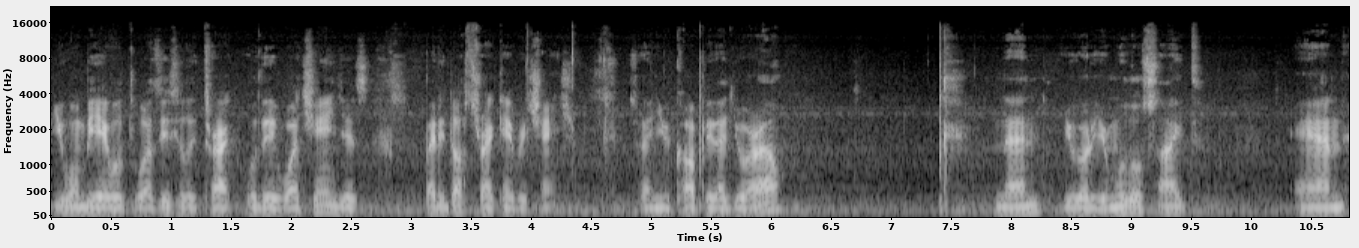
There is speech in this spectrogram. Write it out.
you won't be able to as easily track who did what changes, but it does track every change. So then you copy that URL, then you go to your Moodle site, and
